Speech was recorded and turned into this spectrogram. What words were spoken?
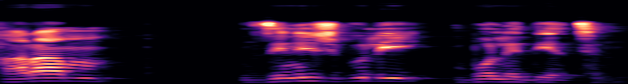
হারাম জিনিসগুলি বলে দিয়েছেন।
